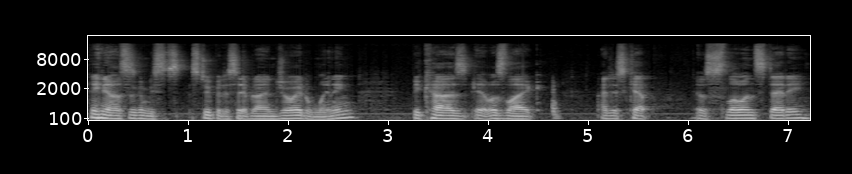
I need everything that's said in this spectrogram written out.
you know, this is going to be s- stupid to say, but I enjoyed winning because it was like I just kept it was slow and steady.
